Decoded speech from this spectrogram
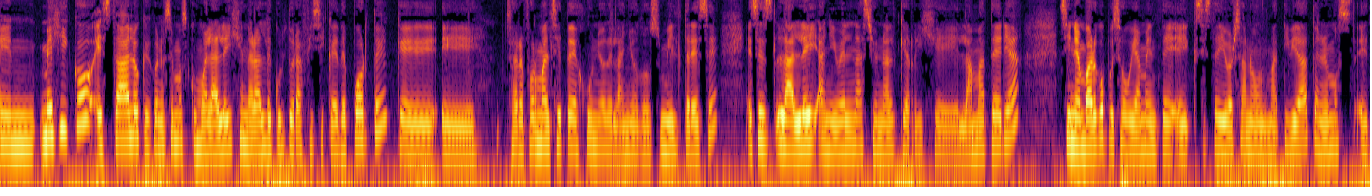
En México está lo que conocemos como la Ley General de Cultura Física y Deporte, que eh, se reforma el 7 de junio del año 2013. Esa es la ley a nivel nacional que rige la materia. Sin embargo, pues obviamente existe diversa normatividad. Tenemos eh,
